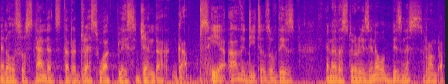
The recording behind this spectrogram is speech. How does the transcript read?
and also standards that address workplace gender gaps. Here are the details of these and other stories in our business roundup.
